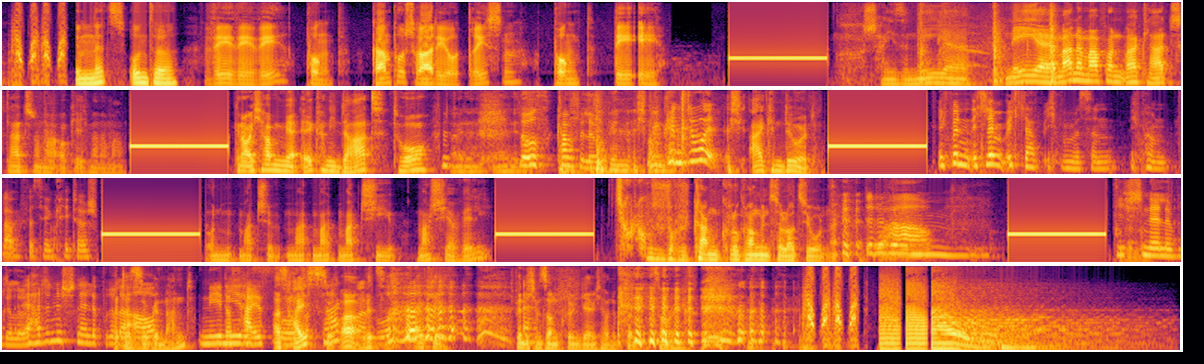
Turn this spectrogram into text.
Im Netz unter www.campusradio Dresden.de Oh, scheiße, Nähe. Nähe. Mach nochmal von. Mal klatsch, klatsch nochmal. Okay, ich mach nochmal. Genau, ich habe mir El-Kandidat, To. Los, komm Philipp. Ich bin, ich You bin, can do it! ich, I can do it. Ich bin, ich glaube, ich, glaub, ich bin ein bisschen, ich bin, glaube ich, ein bisschen kritisch. Und Machi, Ma, Ma, Machi, Machiavelli? Klang, Klanginstallation. Wow. Die schnelle Brille. Er hatte eine schnelle Brille Hat er das so auf. genannt? Nee, das Nee, das- heißt Das so. heißt so. Ah, man witzig. so. Okay. Ich bin nicht im Sonnenbrillengame, ich habe eine Brille. Sorry.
